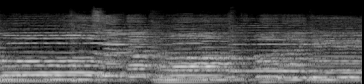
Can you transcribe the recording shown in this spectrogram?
Музыка, как она есть.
